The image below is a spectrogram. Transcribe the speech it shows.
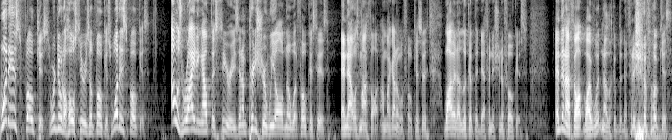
What is focus? We're doing a whole series on focus. What is focus? I was writing out this series, and I'm pretty sure we all know what focus is. And that was my thought. I'm like, I know what focus is. Why would I look up the definition of focus? And then I thought, why wouldn't I look up the definition of focus?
